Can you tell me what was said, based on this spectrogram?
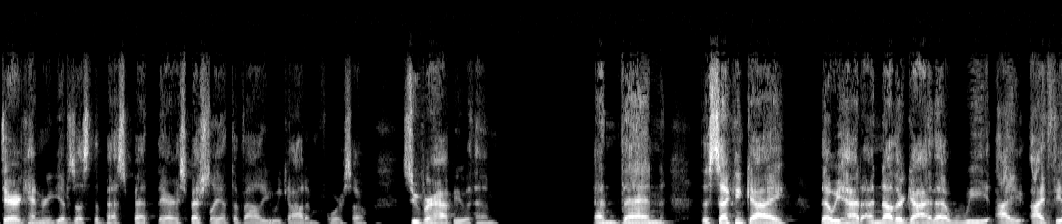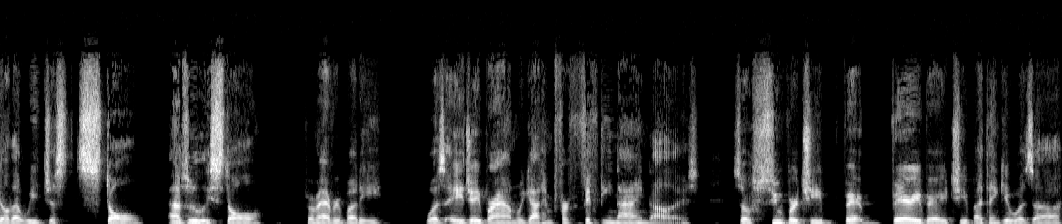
Derrick Henry. Gives us the best bet there, especially at the value we got him for. So, super happy with him. And then the second guy that we had, another guy that we I I feel that we just stole. absolutely stole from everybody was AJ Brown. We got him for fifty nine dollars. So super cheap, very, very, very cheap. I think it was. Uh,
